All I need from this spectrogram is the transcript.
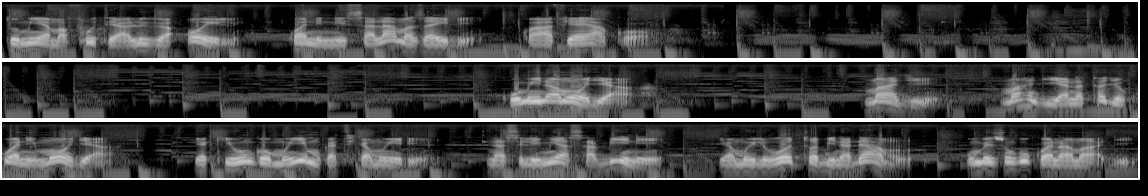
tumia mafuta ya olive oil kwani ni salama zaidi kwa afya yako. Kumi na moja, maji. Maji yanatajwa kuwa ni moja ya kiungo muhimu katika mwili na asilimia sabini ya mwili wote wa binadamu umezungukwa na maji,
